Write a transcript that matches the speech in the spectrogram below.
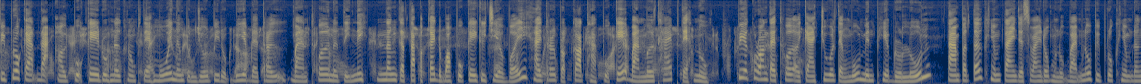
ពីព្រោះការដាក់ឲ្យពួកគេរស់នៅក្នុងផ្ទះមួយនិងពន្យល់ពីរបៀបដែលត្រូវបានធ្វើនៅទីនេះនិងកាតព្វកិច្ចរបស់ពួកគេគឺជាអ្វីហើយត្រូវប្រកាសថាពួកគេបានមើលថែផ្ទះនោះវាគ្រាន់តែធ្វើឲ្យការជួលទាំងមូលមានភាពរលូនតាមពិតទៅខ្ញុំតែងតែស្វែងរកមនុស្សបែបនោះពីព្រោះខ្ញុំដឹង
